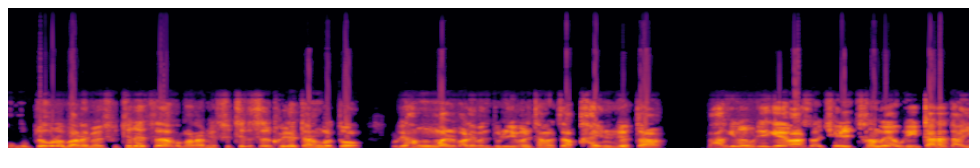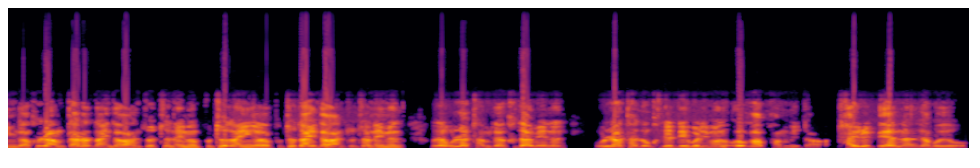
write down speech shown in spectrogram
고급적으로 말하면 스트레스라고 말하면 스트레스를 걸렸다는 것도 우리 한국말로 말하면 눌림을 당했다, 가위 눌렸다. 마귀는 우리에게 와서 제일 처음에 우리 따라다닙니다. 그 다음 따라다니다가 한 쫓아내면 붙어다니다가 붙어다니다가 한 쫓아내면 그 다음 올라탑니다. 그 다음에는 올라타도 그대 내버리면 억압합니다. 자유를 빼앗는다고요.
